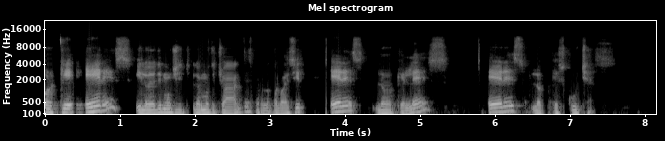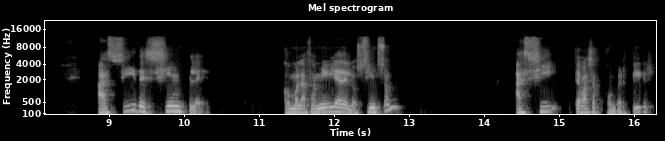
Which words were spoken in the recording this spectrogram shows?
Porque eres, y lo hemos, dicho antes, pero lo vuelvo a decir, eres lo que lees, eres lo que escuchas. Así de simple como la familia de los Simpson, así te vas a convertir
